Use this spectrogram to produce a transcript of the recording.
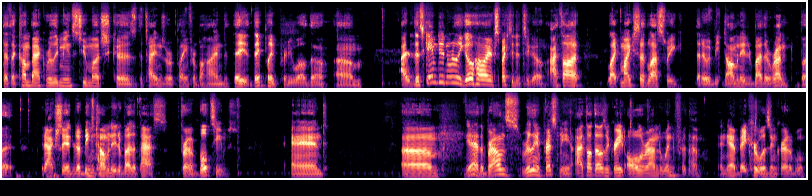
that the comeback really means too much cuz the Titans were playing from behind. They they played pretty well though. Um, I, this game didn't really go how I expected it to go. I thought like Mike said last week that it would be dominated by the run, but it actually ended up being dominated by the pass for both teams. And um yeah, the Browns really impressed me. I thought that was a great all-around win for them. And yeah, Baker was incredible.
